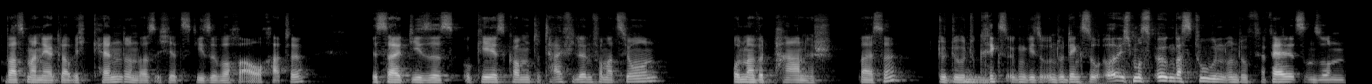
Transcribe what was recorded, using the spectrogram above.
was man ja, glaube ich, kennt und was ich jetzt diese Woche auch hatte, ist halt dieses, okay, es kommen total viele Informationen und man wird panisch, weißt du? Du, du, mhm. du kriegst irgendwie so und du denkst so, oh, ich muss irgendwas tun und du verfällst in so einen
